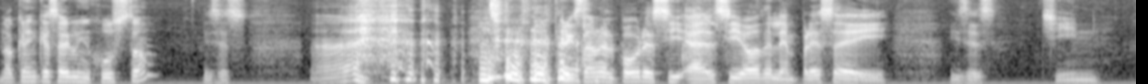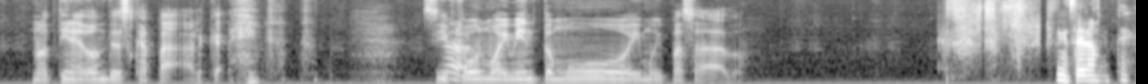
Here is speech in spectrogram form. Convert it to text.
¿no creen que es algo injusto? Dices, "Ah". entrevistaron al pobre C- al CEO de la empresa y dices, chin, no tiene dónde escapar. caray". Sí, Ah. fue un movimiento muy, muy pasado. sinceramente,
